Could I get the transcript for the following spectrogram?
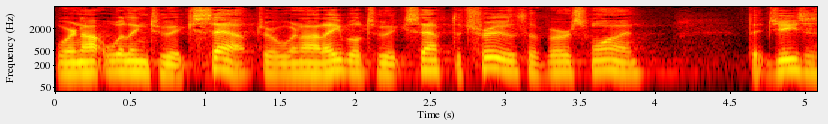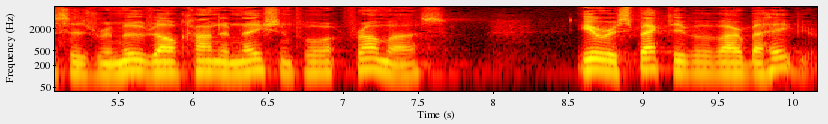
were not willing to accept or were not able to accept the truth of verse 1 that Jesus has removed all condemnation for, from us, irrespective of our behavior.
